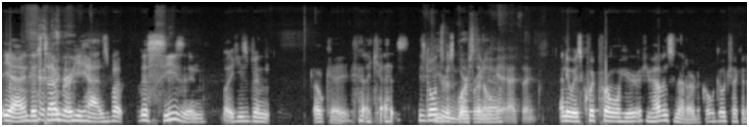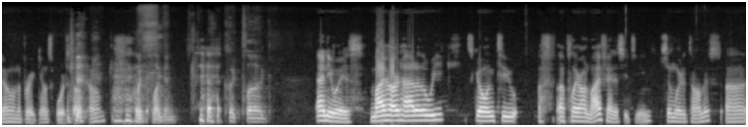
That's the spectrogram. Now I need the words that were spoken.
yeah, in December he has, but this season, Like he's been okay, I guess. He's going He's through his worse slump than right now. okay, I think. Anyways, quick promo here. If you haven't seen that article, go check it out on the breakdownsports.com. Quick plug-in. Quick plug. Anyways, my hard hat of the week. It's going to a, player on my fantasy team, similar to Thomas, uh,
